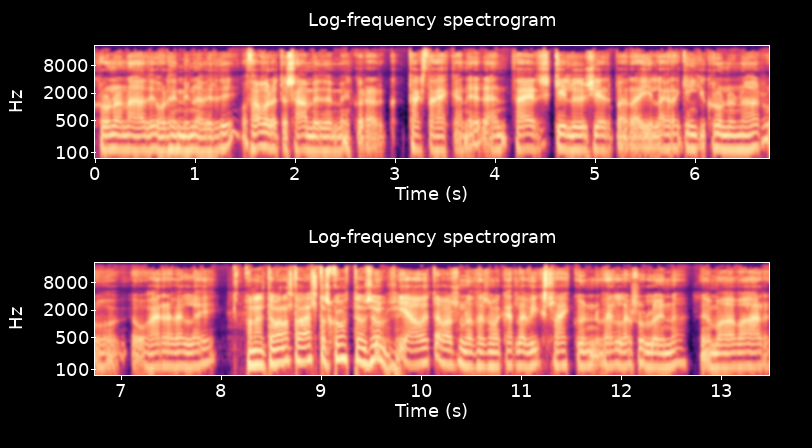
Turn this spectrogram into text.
krónana hafði orðið minna virði og þá var þetta samið um einhverjar takstahekkanir en þær skiluðu sér bara í lagra gengi krónunar og, og hæra velagi. Þannig að þetta var alltaf elda skotti á sjálf? Já, þetta var svona það sem var kallað vikslækun verðlags og launa sem var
